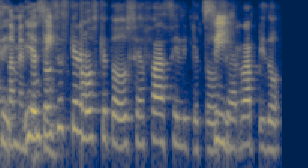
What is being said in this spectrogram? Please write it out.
sí. exactamente. Y sí. entonces queremos que todo sea fácil y que todo Sí. sea rápido.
